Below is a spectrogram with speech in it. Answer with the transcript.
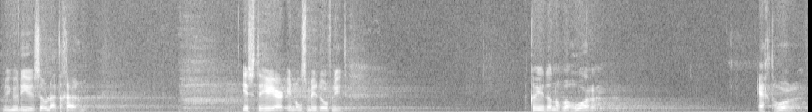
nu jullie je zo laten gaan? Is de Heer in ons midden of niet? Kun je dan nog wel horen? Echt horen.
